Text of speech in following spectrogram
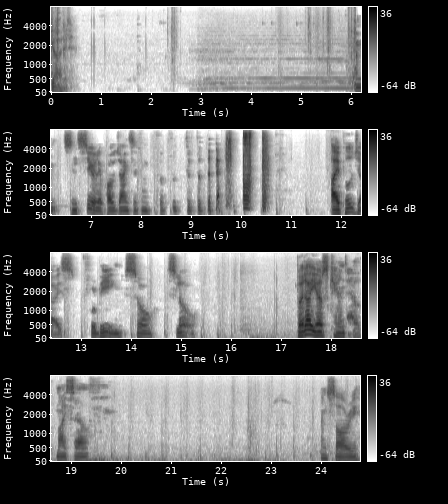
Got it. I'm sincerely apologizing for, I apologize for being so slow. But I just can't help myself. I'm sorry.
